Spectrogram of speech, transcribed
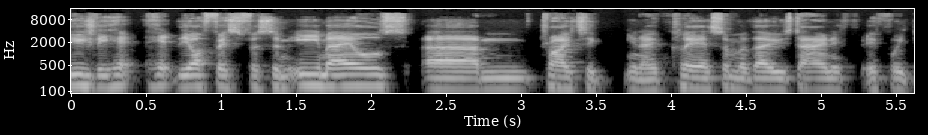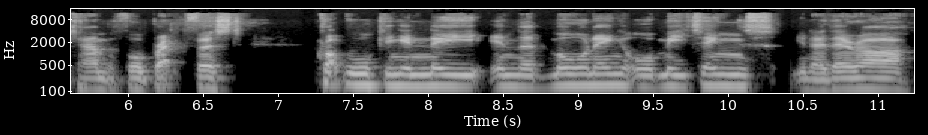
usually hit hit the office for some emails um, try to you know clear some of those down if, if we can before breakfast. Crop walking in the in the morning or meetings you know there are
